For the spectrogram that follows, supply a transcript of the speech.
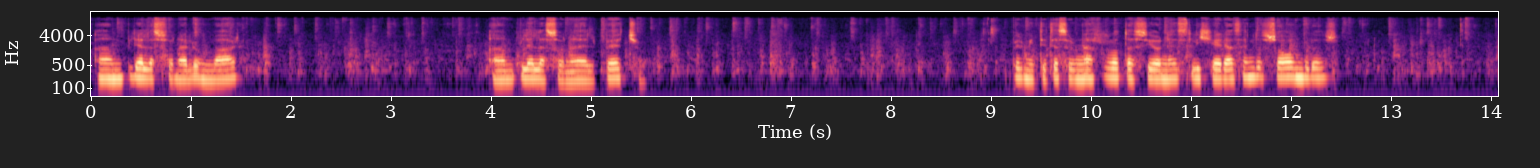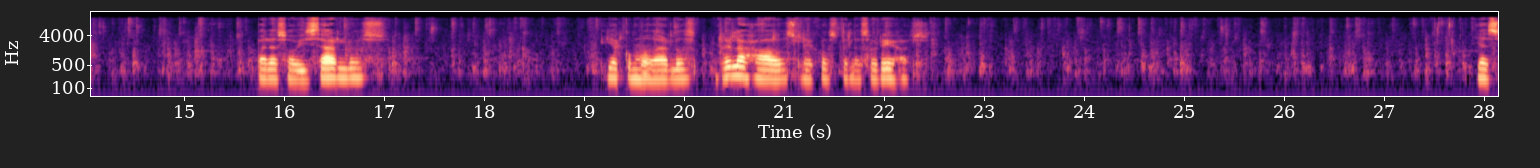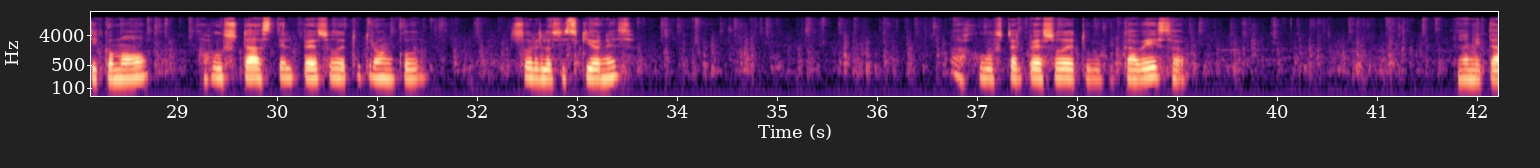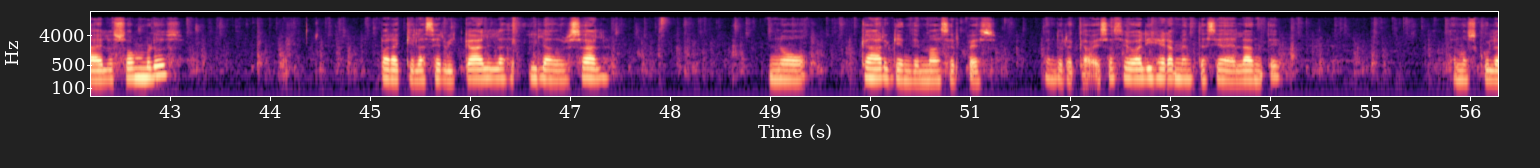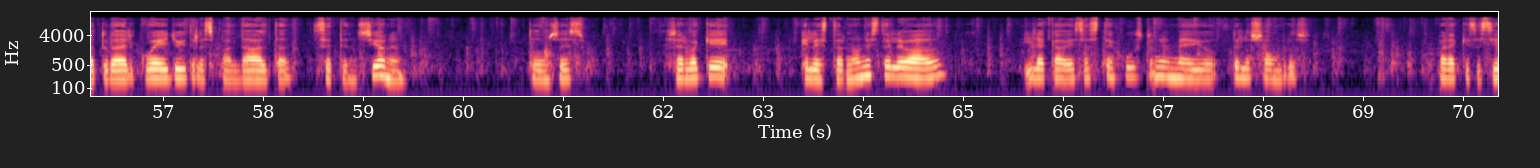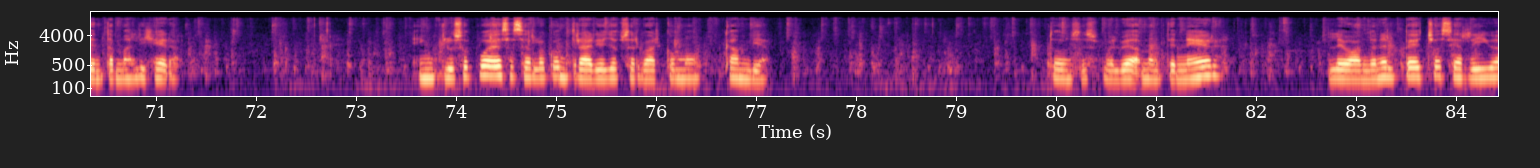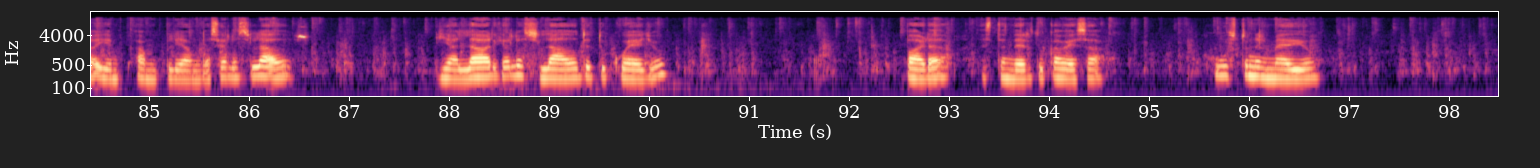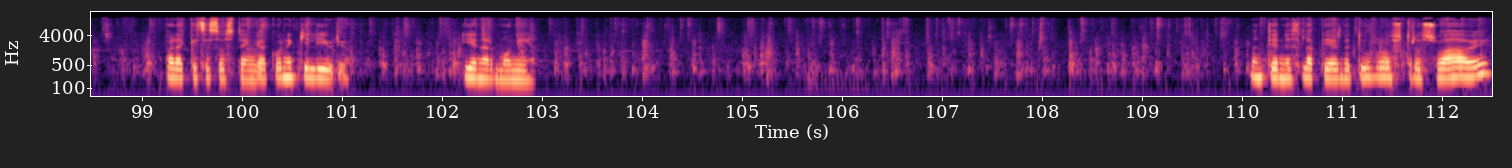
amplia la zona lumbar, amplia la zona del pecho. Permítete hacer unas rotaciones ligeras en los hombros para suavizarlos y acomodarlos relajados lejos de las orejas. Y así como ajustaste el peso de tu tronco sobre los isquiones, Ajusta el peso de tu cabeza en la mitad de los hombros para que la cervical y la dorsal no carguen de más el peso. Cuando la cabeza se va ligeramente hacia adelante, la musculatura del cuello y de la espalda alta se tensionan. Entonces, observa que el esternón esté elevado y la cabeza esté justo en el medio de los hombros para que se sienta más ligera. incluso puedes hacer lo contrario y observar cómo cambia. Entonces vuelve a mantener, elevando en el pecho hacia arriba y ampliando hacia los lados. Y alarga los lados de tu cuello para extender tu cabeza justo en el medio para que se sostenga con equilibrio y en armonía. Mantienes la piel de tu rostro suave.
